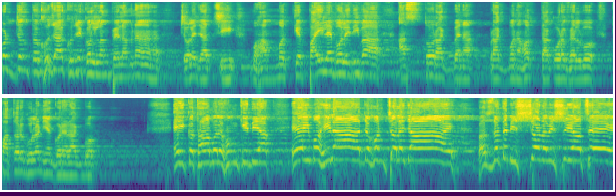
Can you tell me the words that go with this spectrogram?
পর্যন্ত খোঁজা খুঁজে করলাম, পেলাম না। চলে যাচ্ছি। মোহাম্মদকে পাইলে বলে দিবা, আস্ত রাখবে না, রাখব না, হত্যা করে ফেলব, পাথরগুলো নিয়ে ঘরে রাখব। এই কথা বলে হুমকি দিয়া এই মহিলা যখন চলে যায় হজরতে বিশ্ব নবী আছেন।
